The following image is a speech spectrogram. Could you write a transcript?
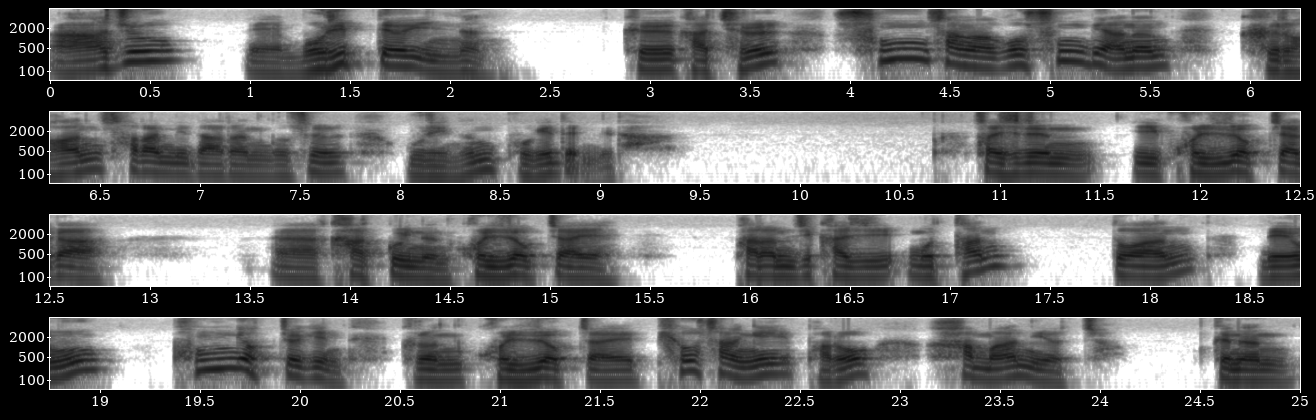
아주 네, 몰입되어 있는 그 가치를 숭상하고 숭배하는 그러한 사람이다라는 것을 우리는 보게 됩니다. 사실은 이 권력자가 아, 갖고 있는 권력자의 바람직하지 못한 또한 매우 폭력적인 그런 권력자의 표상이 바로 하만이었죠. 그는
